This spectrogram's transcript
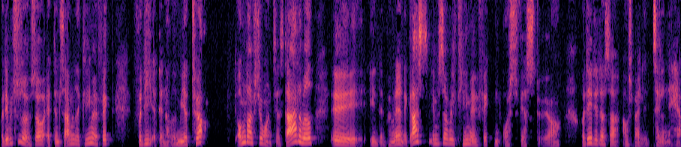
Og det betyder jo så, at den samlede klimaeffekt, fordi at den har været mere tør, omdriftsjorden til at starte med, øh, end den permanente græs, jamen så vil klimaeffekten også være større. Og det er det, der så afspejler tallene her.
